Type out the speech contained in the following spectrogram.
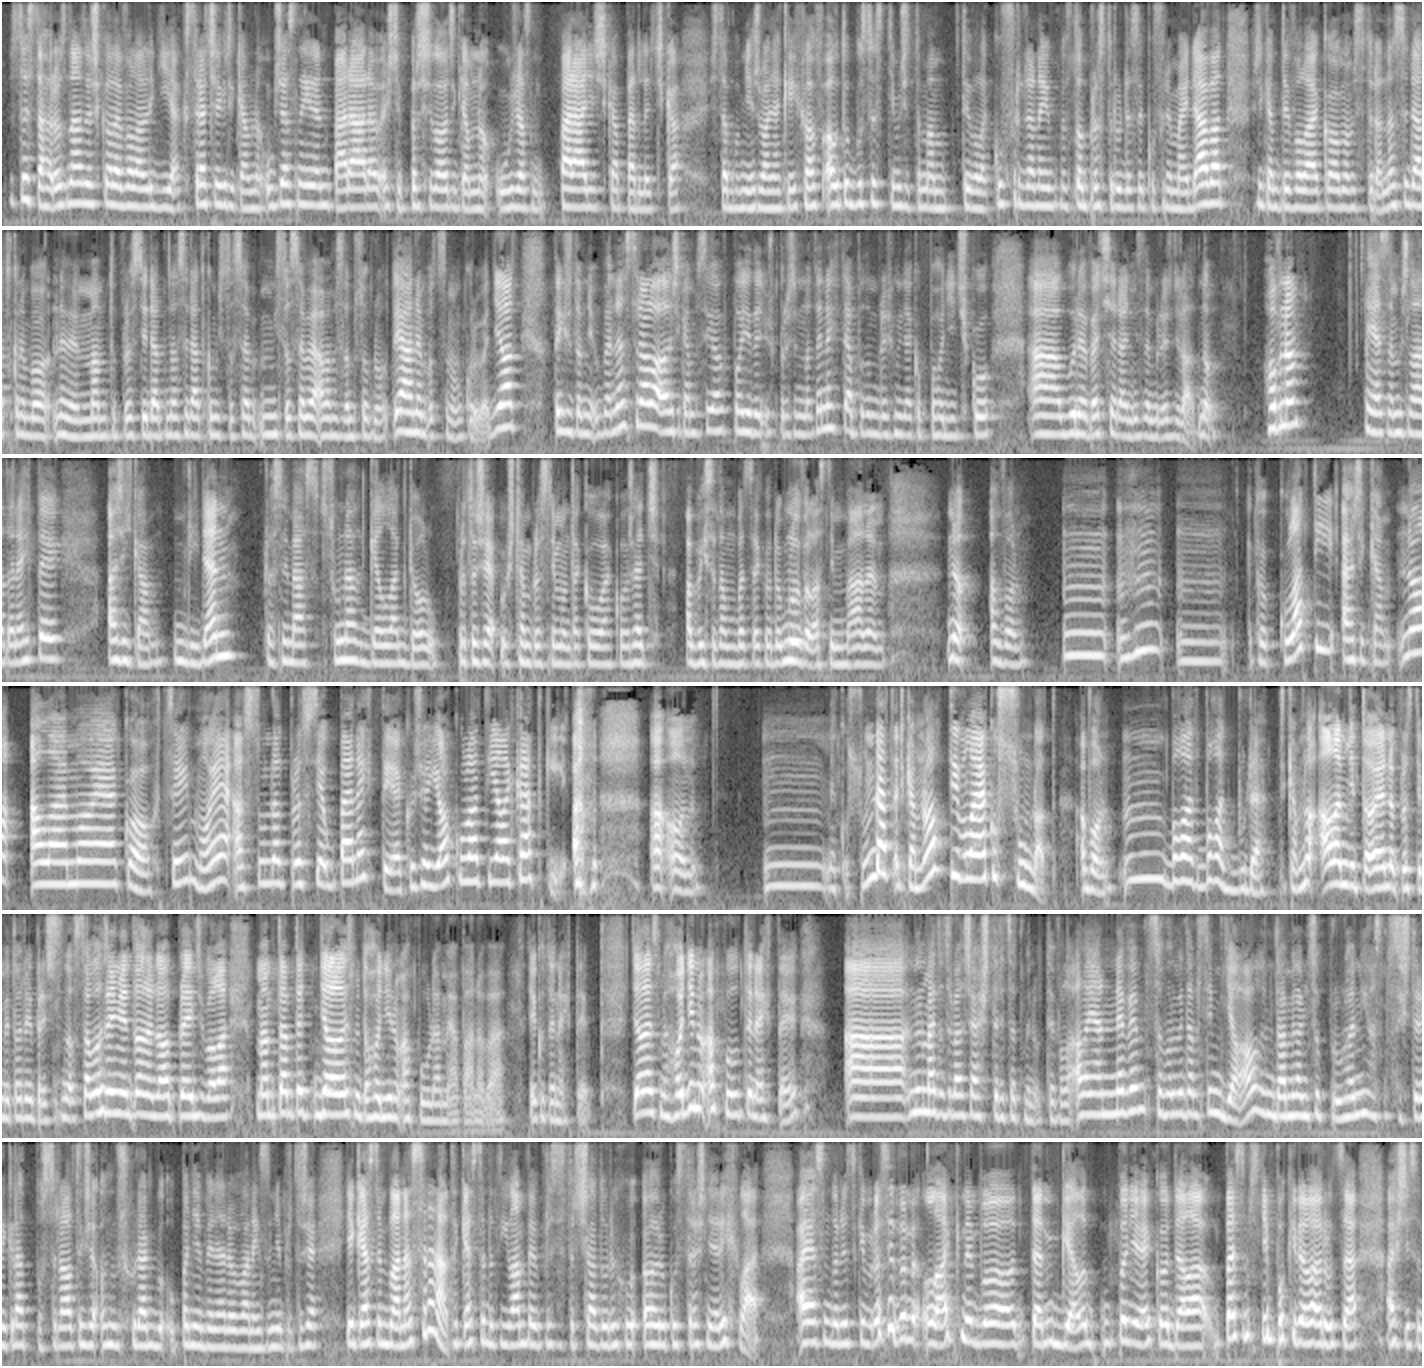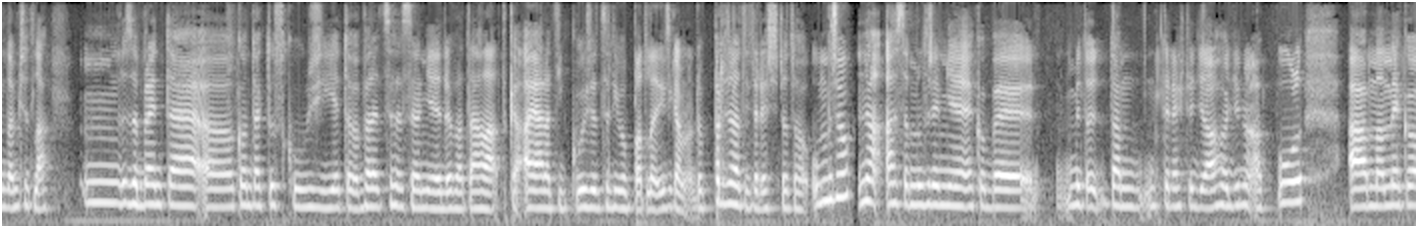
Cesta hrozná ze školy, vole lidí jak straček, říkám, no úžasný den, paráda, ještě pršilo, říkám, no úžasný, parádička, perlička, že tam poměřoval nějaký chlap v autobuse s tím, že tam mám ty vole kufr daný v tom prostoru, kde se kufry mají dávat, říkám, ty vole, jako mám si to dát na sedátko, nebo nevím, mám to prostě dát na sedátko místo sebe, místo sebe a mám se tam stoupnout já, nebo co mám kurva dělat, takže to mě úplně nasralo, ale říkám si, jo, v pohodě, teď už prším na ty nechty a potom budeš mít jako pohodičku a bude večer a nic nebudeš dělat, no, hovno, já jsem šla na ty nechty, a říkám, dobrý den, prosím vás, sunat gellak dolů, protože už tam prostě mám takovou jako řeč, abych se tam vůbec jako domluvila s tím pánem. No a on, mm, mm, mm, jako kulatý a říkám, no ale moje jako chci, moje a sundat prostě úplně nechty, jakože jo, kulatý, ale krátký. A, a on, mm, jako sundat? A říkám, no ty vole, jako sundat. A on, mm, bolet, bolet bude. Říkám, no ale mě to je, no prostě mi to jde pryč. No samozřejmě to nedal pryč, vole. Mám tam teď, dělali jsme to hodinu a půl, dámy a pánové, jako ty nechty. Dělali jsme hodinu a půl ty nechty a normálně to trvá třeba 40 minut, ty vole. Ale já nevím, co on mi tam s tím dělal. Dal mi tam něco průhledného, jsem si čtyřikrát posrala, takže on už chudák byl úplně vynervovaný ze mě, protože jak já jsem byla nasraná, tak já jsem do té lampy prostě strčila tu ruku, uh, ruku strašně rychle. A já jsem to vždycky prostě ten lak nebo ten gel úplně jako dala, úplně jsem s tím pokydala ruce a ještě jsem tam četla mm, zabraňte uh, kontaktu s kůží, je to velice silně jedovatá látka a já na té kůži celý opadlý, říkám, no do prdela, ty tady ještě do toho umřu. No a samozřejmě, jakoby, mi to tam ty nechty dělá hodinu a půl a mám jako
